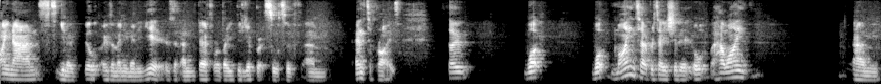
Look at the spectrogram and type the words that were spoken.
financed, you know, built over many, many years, and, therefore a very deliberate sort of um, enterprise. So what what my interpretation is, or how I um,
